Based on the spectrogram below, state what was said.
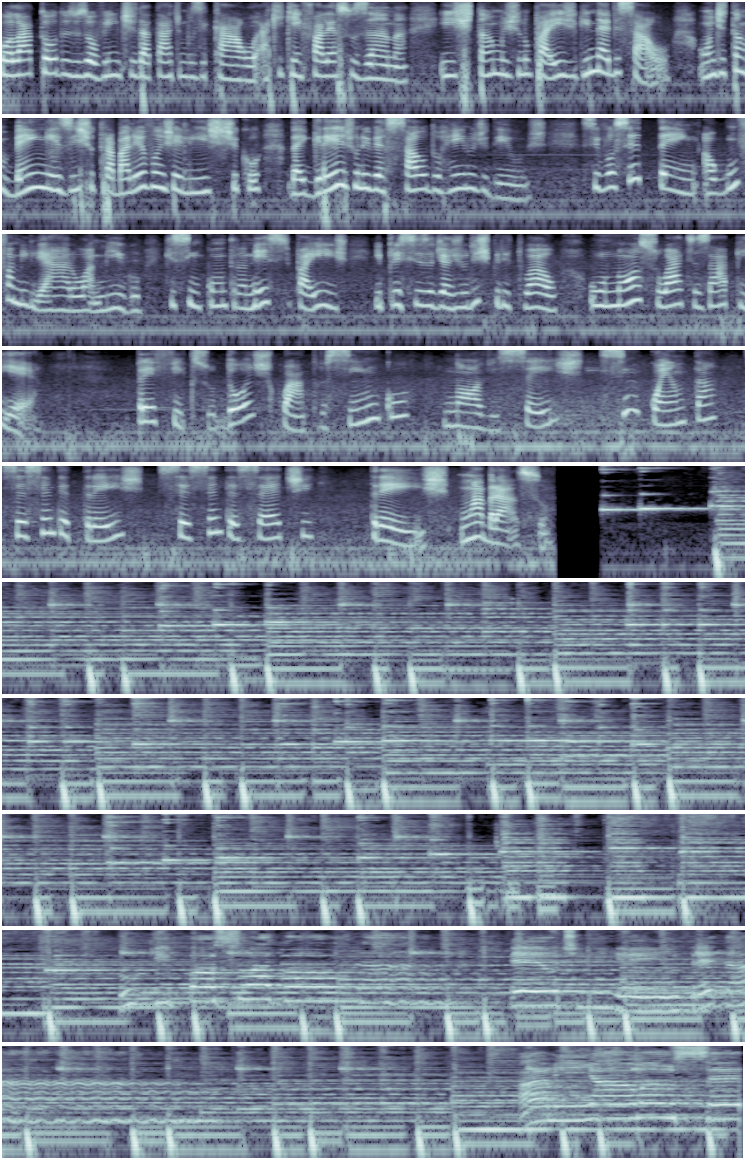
Olá a todos os ouvintes da Tarde Musical. Aqui quem fala é a Suzana e estamos no país Guiné-Bissau, onde também existe o trabalho evangelístico da Igreja Universal do Reino de Deus. Se você tem algum familiar ou amigo que se encontra nesse país e precisa de ajuda espiritual, o nosso WhatsApp é prefixo 245 96 50 63 67 3. Um abraço. você.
